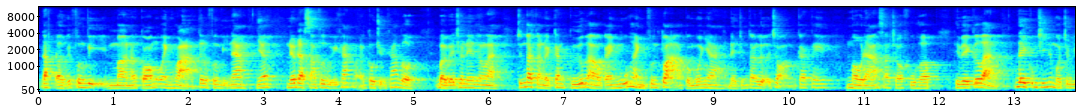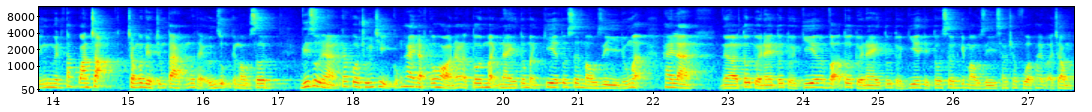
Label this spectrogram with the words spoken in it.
đặt ở cái phương vị mà nó có ngũ hành hỏa, tức là phương vị nam nhé. Nếu đặt sang phương vị khác là câu chuyện khác rồi bởi vậy cho nên rằng là chúng ta cần phải căn cứ vào cái ngũ hành phương tọa của ngôi nhà để chúng ta lựa chọn các cái màu đá sao cho phù hợp. Thì về cơ bản, đây cũng chính là một trong những nguyên tắc quan trọng trong cái việc chúng ta cũng có thể ứng dụng cái màu sơn. Ví dụ là các cô chú anh chị cũng hay đặt câu hỏi đó là tôi mệnh này, tôi mệnh kia, tôi sơn màu gì đúng không ạ? Hay là Ờ, tôi tuổi này tôi tuổi kia vợ tôi tuổi này tôi tuổi kia thì tôi sơn cái màu gì sao cho phù hợp hai vợ chồng?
